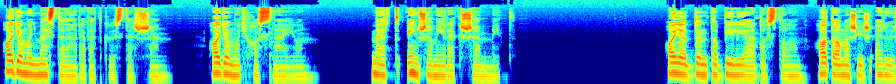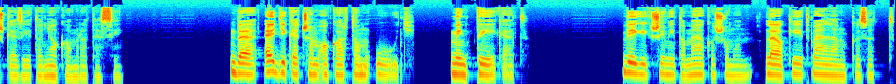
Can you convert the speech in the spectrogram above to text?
Hagyom, hogy mesztelenre vetkőztessen. Hagyom, hogy használjon. Mert én sem érek semmit. Hanyat dönt a biliárdasztalon, hatalmas és erős kezét a nyakamra teszi. De egyiket sem akartam úgy, mint téged. Végig simít a melkasomon, le a két mellem között,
